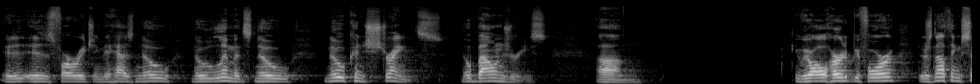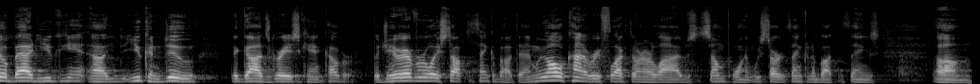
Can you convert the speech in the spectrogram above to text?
It is far-reaching. It has no, no limits, no, no constraints, no boundaries. Um, We've all heard it before. There's nothing so bad you can, uh, you can do that God's grace can't cover. But you ever really stop to think about that? And we all kind of reflect on our lives at some point. We start thinking about the things. Um,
